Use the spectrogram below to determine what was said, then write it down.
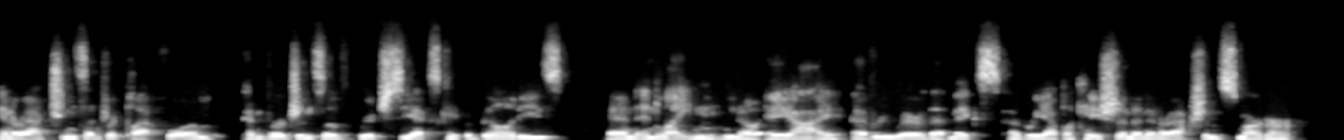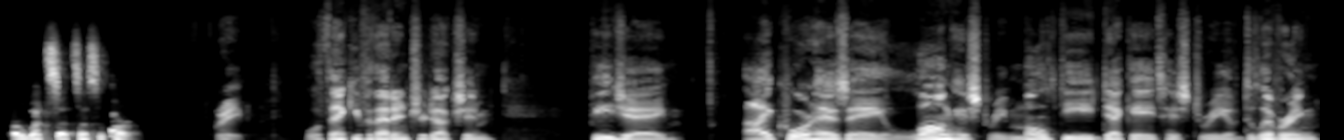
interaction-centric platform, convergence of rich CX capabilities, and enlighten, you know, AI everywhere that makes every application and interaction smarter are what sets us apart. Great. Well, thank you for that introduction. PJ, iQor has a long history, multi decades history of delivering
